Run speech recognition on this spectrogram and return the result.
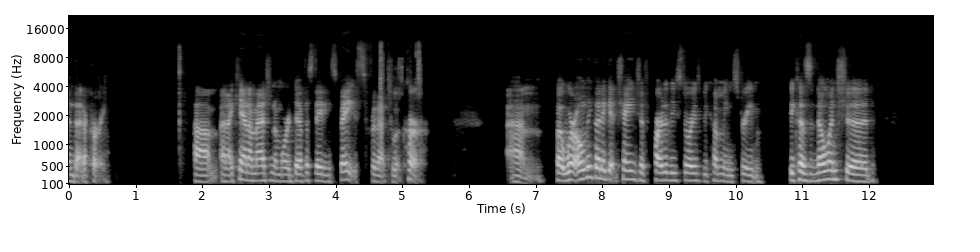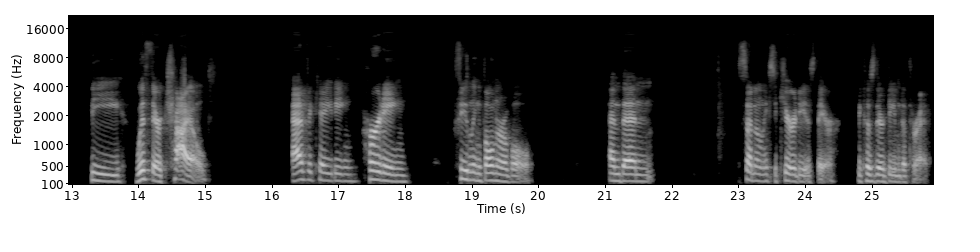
and that occurring. Um, and I can't imagine a more devastating space for that to occur. Um, but we're only going to get change if part of these stories become mainstream because no one should be with their child advocating, hurting, feeling vulnerable, and then suddenly security is there because they're deemed a threat.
